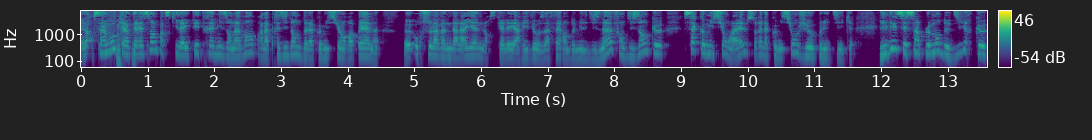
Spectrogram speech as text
Alors c'est un mot qui est intéressant parce qu'il a été très mis en avant par la présidente de la Commission européenne, euh, Ursula von der Leyen, lorsqu'elle est arrivée aux affaires en 2019, en disant que sa commission à elle serait la commission géopolitique. L'idée, c'est simplement de dire que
